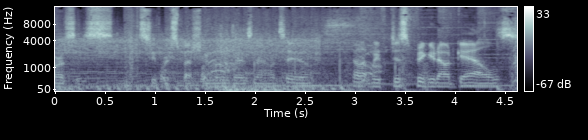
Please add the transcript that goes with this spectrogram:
Norris's super special move is now, too. Now that we've just figured out gals.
